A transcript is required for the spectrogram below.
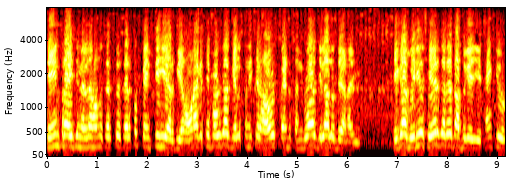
ਸੇਮ ਪ੍ਰਾਈਸ ਤੇ ਮਿਲਣਾ ਤੁਹਾਨੂੰ ਸਿਰਫ ਤੇ ਸਿਰਫ 35000 ਰੁਪਇਆ ਆਉਣਾ ਕਿੱਥੇ ਪਊਗਾ? ਗਿੱਲ ਫਰਨੀਚਰ ਹਾਊਸ ਪਿੰਡ ਸੰਗਵਾ ਜ਼ਿਲ੍ਹਾ ਲੁਧਿਆਣਾ ਜੀ। ਠੀਕ ਹੈ, ਵੀਡੀਓ ਸ਼ੇਅਰ ਕਰਿਓ ਦੱਬ ਕੇ ਜੀ। ਥੈਂਕ ਯੂ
